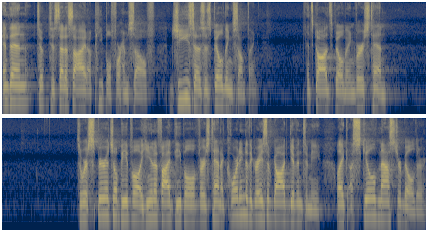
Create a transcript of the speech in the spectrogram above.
and then to, to set aside a people for Himself. Jesus is building something, it's God's building. Verse 10. So we're spiritual people, a unified people. Verse 10 according to the grace of God given to me, like a skilled master builder,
